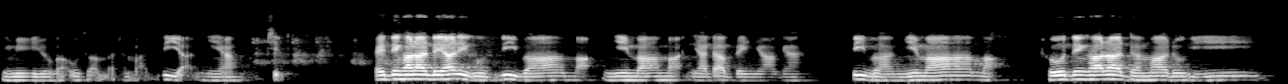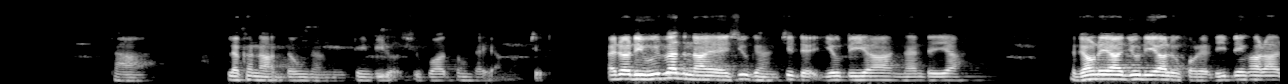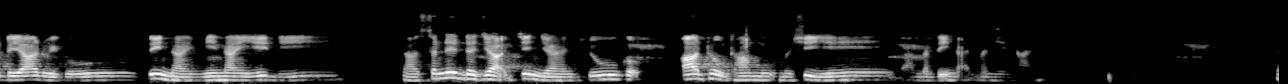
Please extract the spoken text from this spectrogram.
မိမိတို့ကဥစွာပထမသိရမြင်ရမှာဖြစ်တယ်။အဲ့သင်္ခါရတရားတွေကိုသိပါမှမြင်ပါမှညာတပညာကံသိပါမြင်ပါမှထိုသင်္ခါရဓမ္မတို့ဤဒါလက္ခဏာ၃ဓာတ်ကိုတင်ပြီးတော့ရှုပွားသုံးတတ်ရမှာဖြစ်တယ် အဲ့တော့ဒီဝိပဿနာရဲ့ရှုခံဖြစ်တဲ့ယုတ်တရားနံတရားအကြောင်းတရားအကျိုးတရားလို့ခေါ်တဲ့ဒီသင်္ခါရတရားတွေကိုသိနိုင်မြင်နိုင်ရည်ဒီဒါစနစ်တကျကြင်ကြံကြိုးကုပ်အာထုတ်ထားမှုမရှိရင်ဒါမသိနိုင်မမြင်နိုင်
